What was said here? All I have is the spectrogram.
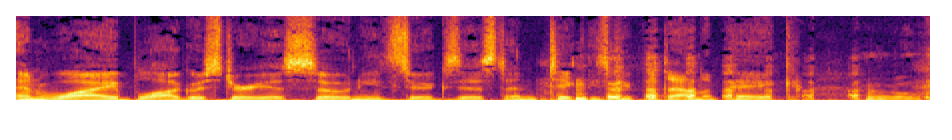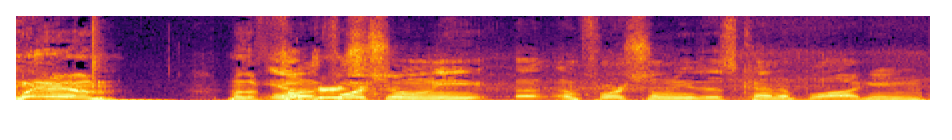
and why blogosteria so needs to exist and take these people down a peg. And go, Wham! You know, Motherfuckers! unfortunately, uh, unfortunately, this kind of blogging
